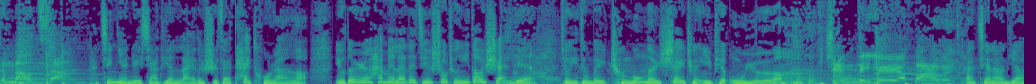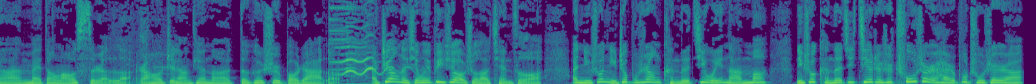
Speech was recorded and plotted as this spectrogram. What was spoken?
很脑残。今年这夏天来的实在太突然了，有的人还没来得及瘦成一道闪电，就已经被成功的晒成一片乌云了。那前两天啊，麦当劳死人了，然后这两天呢，德克士爆炸了啊，这样的行为必须要受到谴责。哎，你说你这不是让肯德基为难吗？你说肯德基接着是出事儿还是不出事儿啊？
